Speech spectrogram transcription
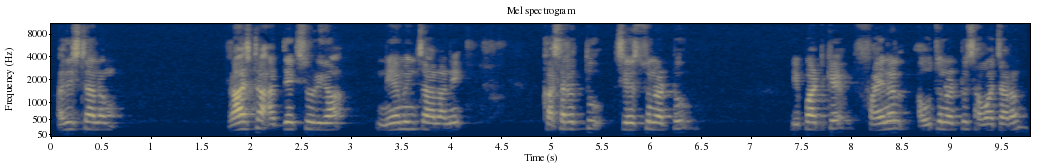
అధిష్టానం రాష్ట్ర అధ్యక్షుడిగా నియమించాలని కసరత్తు చేస్తున్నట్టు ఇప్పటికే ఫైనల్ అవుతున్నట్టు సమాచారం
